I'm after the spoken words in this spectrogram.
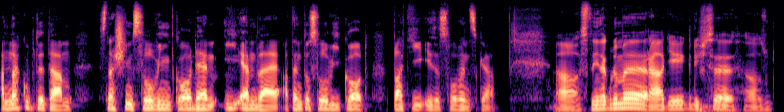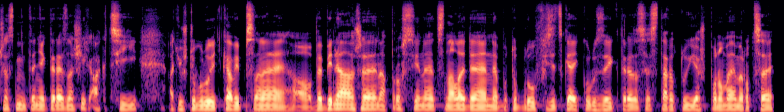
a nakupte tam s naším slovým kódem IMV a tento slový kód platí i ze Slovenska. A stejně tak budeme rádi, když se zúčastníte některé z našich akcí, ať už to budou teďka vypsané webináře na prosinec, na leden, nebo to budou fyzické kurzy, které zase startují až po novém roce,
